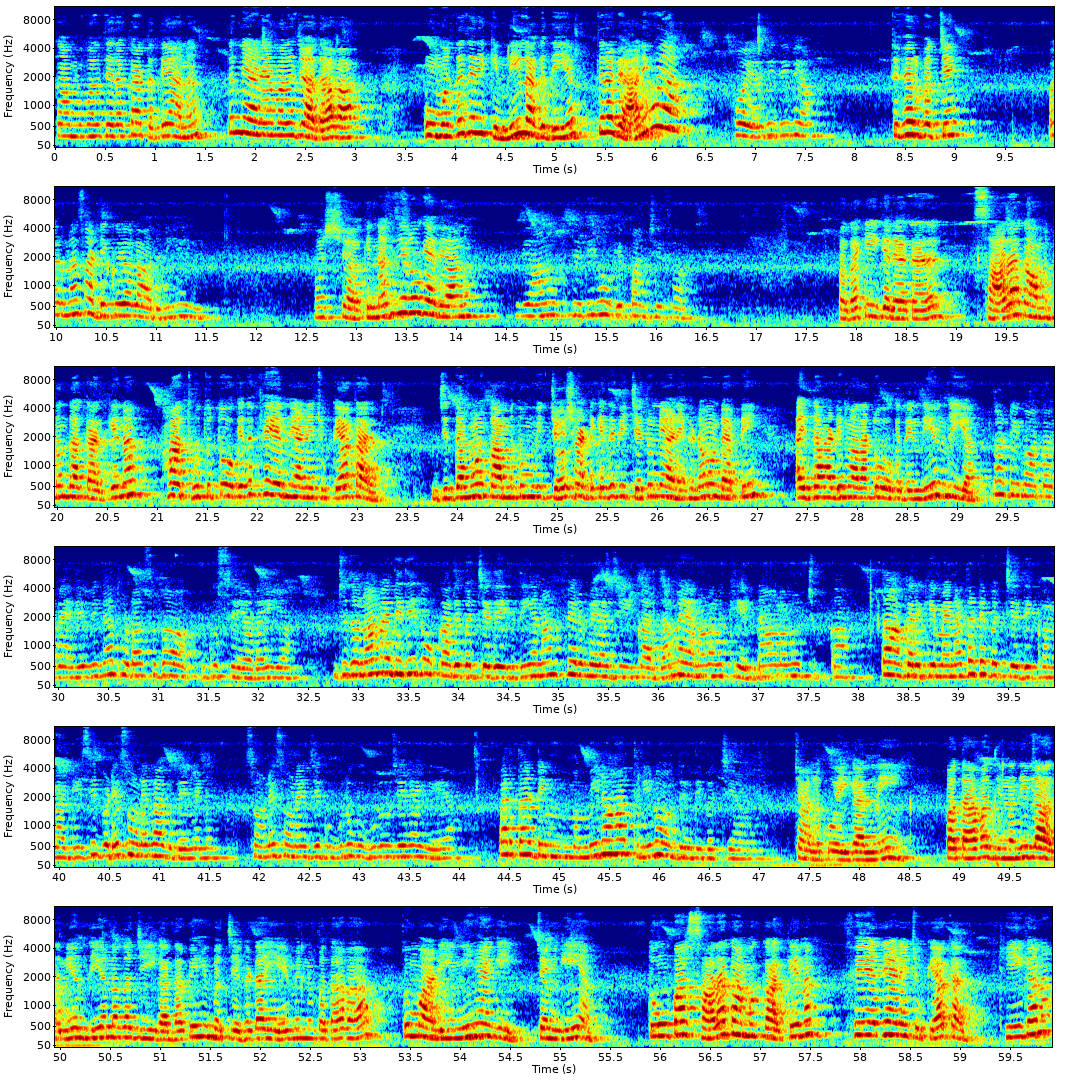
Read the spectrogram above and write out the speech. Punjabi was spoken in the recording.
ਕੰਮ ਵੱਲ ਤੇਰਾ ਘੱਟ ਧਿਆਨ ਤੇ ਨਿਆਣਿਆਂ ਵੱਲ ਜ਼ਿਆਦਾ ਵਾ। ਉਮਰ ਤੇ ਤੇਰੀ ਕਿੰਨੀ ਲੱਗਦੀ ਆ? ਤੇਰਾ ਵਿਆਹ ਨਹੀਂ ਹੋਇਆ? ਹੋਇਆ ਦੀਦੀ ਵਿਆਹ। ਤੇ ਫਿਰ ਬੱਚੇ? ਪਰ ਨਾ ਸਾਡੇ ਕੋਈ ਔਲਾਦ ਨਹੀਂ ਹੈਗੀ। ਅੱਛਾ ਕਿੰਨਾ ਕੁ ਚਿਰ ਹੋ ਗਿਆ ਵਿਆਹ ਨੂੰ? ਵਿਆਹ ਨੂੰ ਤਾਂ ਦੀਦੀ ਹੋ ਗਏ 5-6 ਸਾਲ। ਪਤਾ ਕੀ ਕਰਿਆ ਕਰ? ਸਾਰਾ ਕੰਮ ਧੰਦਾ ਕਰਕੇ ਨਾ ਹੱਥ ਹੁੱਥ ਧੋ ਕੇ ਤੇ ਫੇਰ ਨਿਆਣੇ ਚੁੱਕਿਆ ਕਰ। ਜਿੱਦਾਂ ਹੁਣ ਕੰਮ ਤੂੰ ਵਿੱਚੋਂ ਛੱਡ ਕੇ ਤੇ ਵਿੱਚੇ ਤੂੰ ਨਿਆਣੇ ਖਿਡਾਉਣ ਡੈ ਪਈ ਐਦਾਂ ਸਾਡੀ ਮਾਤਾ ਟੋਕ ਦਿੰਦੀ ਹੁੰਦੀ ਆ। ਤੁਹਾਡੀ ਮਾਤਾ ਵੈਸੇ ਵੀ ਨਾ ਥੋੜਾ ਸੁਭਾਅ ਗੁੱਸੇ ਵਾਲਾ ਹੀ ਆ। ਜਦੋਂ ਨਾ ਮੈਂ ਦੀਦੀ ਲੋਕਾਂ ਦੇ ਬੱਚੇ ਦੇਖਦੀ ਆ ਨਾ ਫਿਰ ਮੇਰਾ ਜੀ ਕਰਦਾ ਮੈਂ ਉਹਨਾਂ ਨਾਲ ਖੇਡਾਂ ਉਹਨਾਂ ਨੂੰ ਚੁੱਕਾਂ। ਤਾਂ ਕਰਕੇ ਮੈਂ ਨਾ ਤੁਹਾਡੇ ਬੱਚੇ ਦੇਖਣ ਲੱਗੀ ਸੀ ਬੜੇ ਸੋਹਣੇ ਲੱਗਦੇ ਮੈਨੂੰ। ਸੋਹਣੇ ਸੋਹਣੇ ਜੇ ਗੁਗਲੂ ਗੁਗਲੂ ਜੇ ਹੈਗੇ ਆ। ਪਰ ਤੁਹਾਡੀ ਮੰਮੀ ਨਾ ਹੱਥ ਨਹੀਂ ਲਾਉਣ ਦਿੰਦੀ ਬੱਚਿਆਂ ਨੂੰ। ਚੱਲ ਕੋਈ ਗੱਲ ਨਹੀਂ ਪਤਾ ਵਾ ਜਿਨ੍ਹਾਂ ਦੀ ਔਲਾਦ ਨਹੀਂ ਹੁੰਦੀ ਉਹਨਾਂ ਦਾ ਜੀ ਕਰਦਾ ਵੀ ਅਸੀਂ ਬੱਚੇ ਖਿਡਾਈਏ ਮੈਨੂੰ ਪਤਾ ਵਾ। ਤੂੰ ਮਾੜੀ ਨਹੀਂ ਹੈਗੀ ਚੰਗੀ ਆ। ਤੂੰ ਪਰ ਸਾਰਾ ਕੰਮ ਕਰਕੇ ਨਾ ਫੇਰ ਨਿਆਣੇ ਚੁੱਕਿਆ ਕਰ ਠੀਕ ਆ ਨਾ?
